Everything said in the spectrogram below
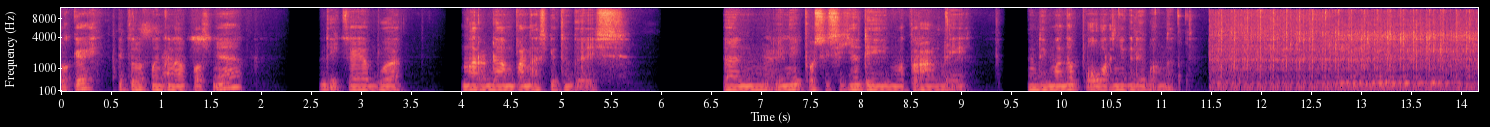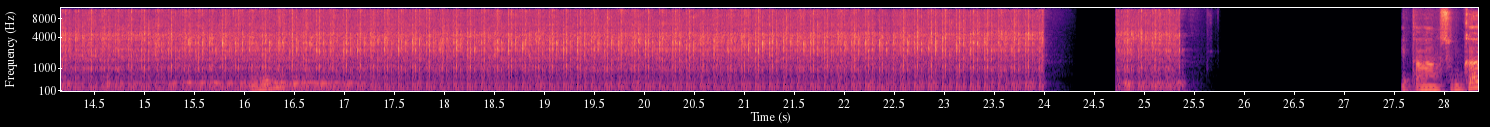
Oke, okay, itu lakban knalpotnya. Nanti kayak buat meredam panas gitu guys. Dan ini posisinya di motor Harley yang di mana powernya gede banget. Kita langsung ke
